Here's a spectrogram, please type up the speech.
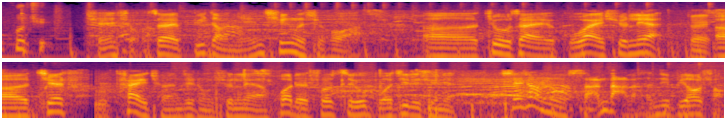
过去。选手在比较年轻的时候啊，呃，就在国外训练，对呃，接触泰拳这种训练，或者说自由搏击的训练，身上这种散打的痕迹比较少。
